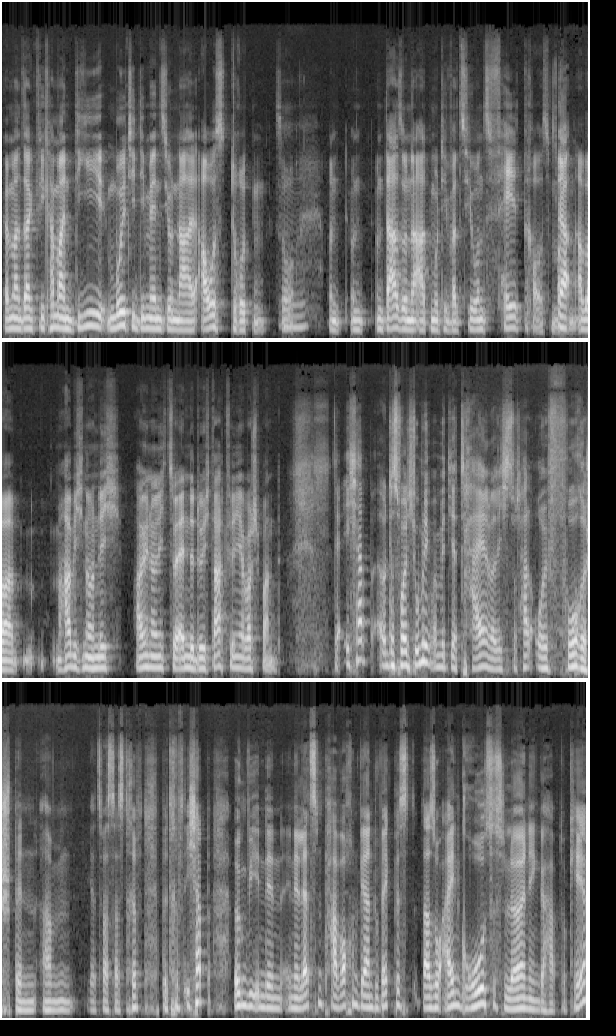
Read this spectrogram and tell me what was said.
wenn man sagt, wie kann man die multidimensional ausdrücken? So. Mhm. Und, und, und da so eine Art Motivationsfeld draus machen. Ja. Aber habe ich noch nicht, habe ich noch nicht zu Ende durchdacht, finde ich aber spannend. Ja, ich habe, und das wollte ich unbedingt mal mit dir teilen, weil ich total euphorisch bin. Ähm, jetzt was das trifft, betrifft. Ich habe irgendwie in den, in den letzten paar Wochen, während du weg bist, da so ein großes Learning gehabt, okay?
